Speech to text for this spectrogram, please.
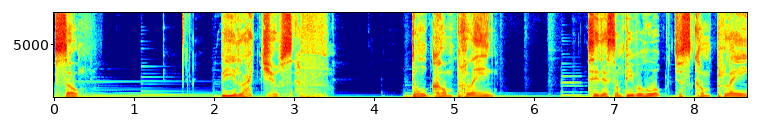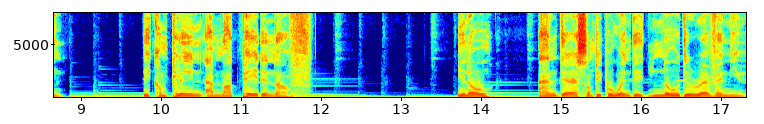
So, be like Joseph. Don't complain. See, there's some people who just complain. They complain, I'm not paid enough. You know, and there are some people when they know the revenue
